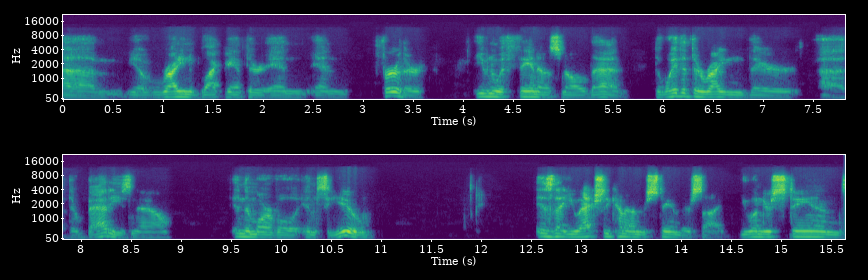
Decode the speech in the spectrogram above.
um, you know, writing of Black Panther and and further, even with Thanos and all that, the way that they're writing their uh, their baddies now in the Marvel MCU is that you actually kind of understand their side. You understand,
